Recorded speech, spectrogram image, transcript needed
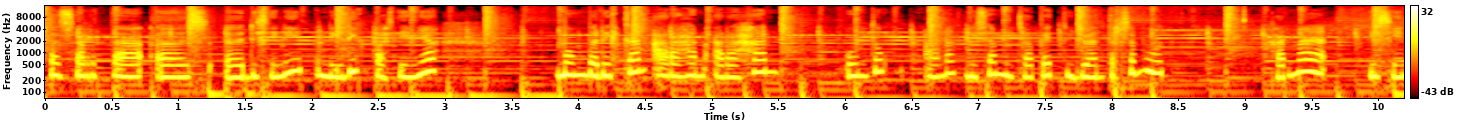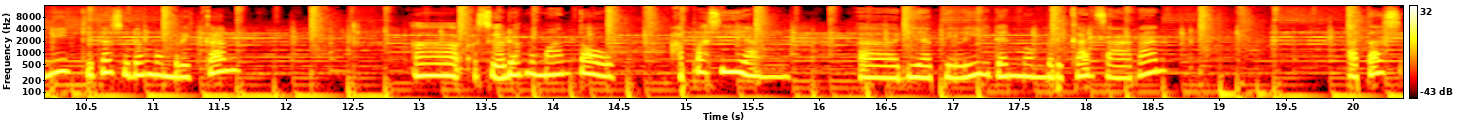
peserta uh, uh, di sini pendidik pastinya memberikan arahan-arahan untuk anak bisa mencapai tujuan tersebut. Karena di sini kita sudah memberikan uh, sudah memantau apa sih yang uh, dia pilih dan memberikan saran atas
